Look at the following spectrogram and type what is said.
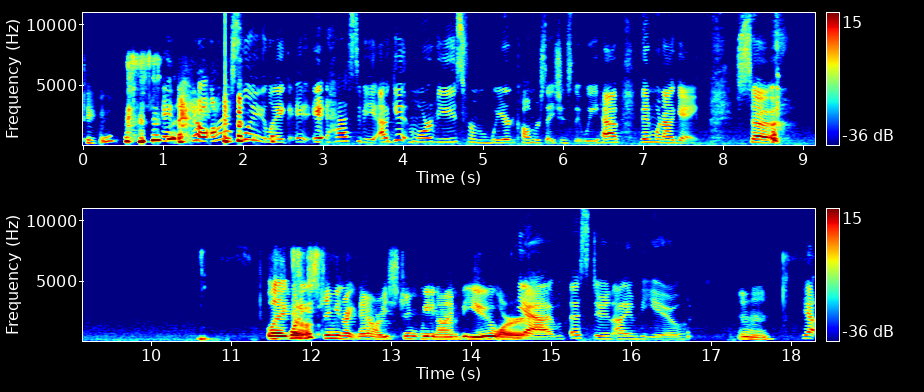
too. it, no, honestly, like it, it has to be. I get more views from weird conversations that we have than when I game. So Like, what are you streaming right now? Are you streaming IMVU or? yeah, us doing IMVU. Mm. Yeah.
